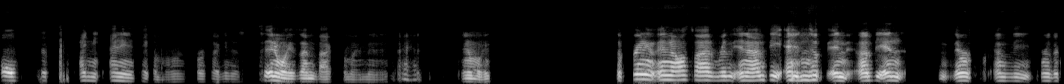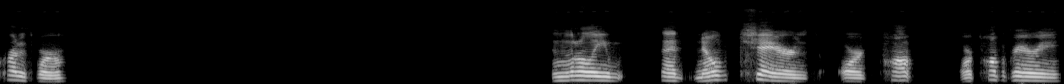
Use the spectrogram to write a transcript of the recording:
Oh, I need, I need to take a moment for a second. Just, anyways, I'm back for my minute. I had, anyways. So pretty, and also I really, and at the end of, and at the end, there, at the where the credits were, and literally said no chairs or top or topograry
